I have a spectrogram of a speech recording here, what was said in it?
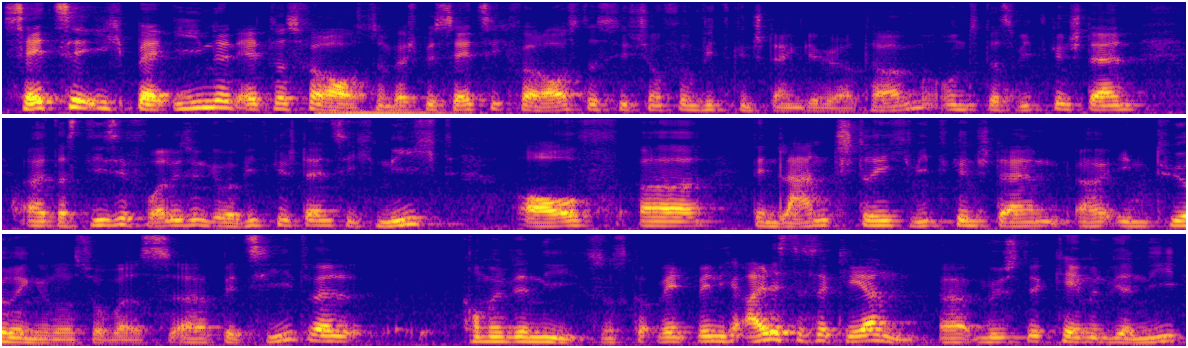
setze ich bei Ihnen etwas voraus. Zum Beispiel setze ich voraus, dass Sie schon von Wittgenstein gehört haben und dass Wittgenstein, dass diese Vorlesung über Wittgenstein sich nicht auf den Landstrich Wittgenstein in Thüringen oder sowas bezieht, weil kommen wir nie. Sonst, wenn, wenn ich alles das erklären äh, müsste, kämen wir nie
